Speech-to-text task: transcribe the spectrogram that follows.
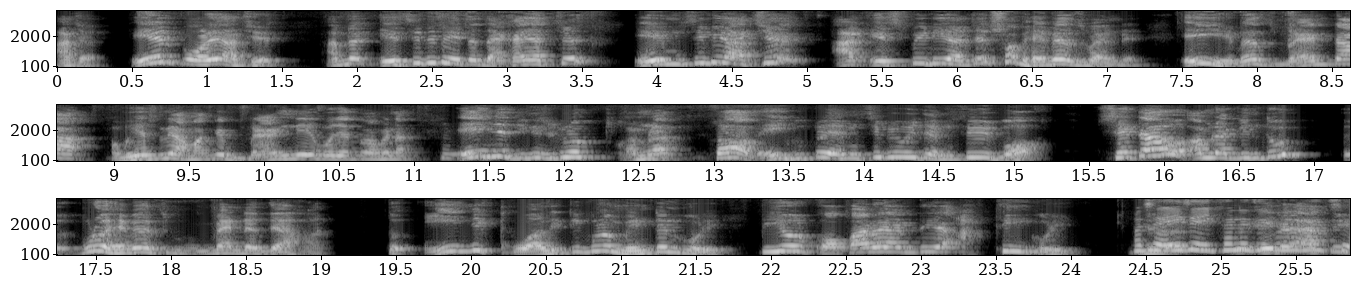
আচ্ছা এরপরে আছে আপনার এসিডিবি এটা দেখা যাচ্ছে এমসিবি আছে আর এসপিডি আছে সব হেভেলস ব্র্যান্ডের এই হেভেলস ব্র্যান্ডটা অবভিয়াসলি আমাকে ব্র্যান্ড নিয়ে বোঝাতে হবে না। এই যে জিনিসগুলো আমরা সব এই দুটো এমসিবি উইথ এমসিবি বক্স সেটাও আমরা কিন্তু পুরো হেভেলস ব্র্যান্ডের দেওয়া হয় তো এই যে কোয়ালিটি গুলো মেনটেন করি পিওর কপার ওয়্যার দিয়ে আর্থিং করি আচ্ছা এই যে এখানে যেগুলো আছে আর্থিং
